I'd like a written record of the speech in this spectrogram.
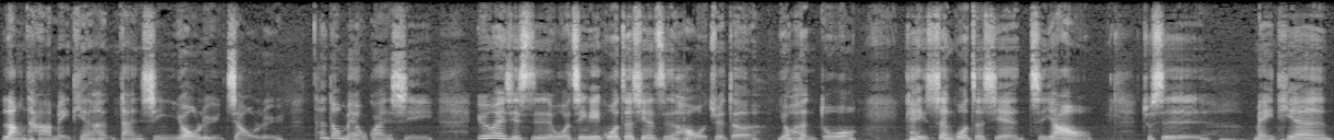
让他每天很担心、忧虑、焦虑，但都没有关系。因为其实我经历过这些之后，我觉得有很多可以胜过这些。只要就是每天，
